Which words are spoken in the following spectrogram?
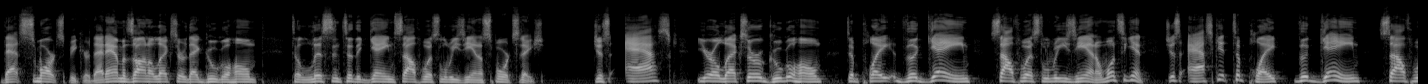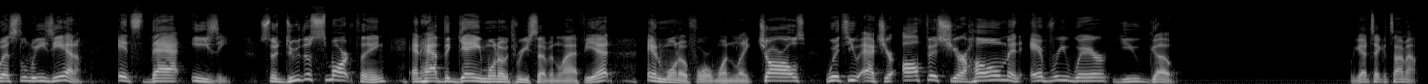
that smart speaker, that Amazon Alexa or that Google Home, to listen to the game Southwest Louisiana Sports Station? Just ask your Alexa or Google Home to play the game Southwest Louisiana. Once again, just ask it to play the game Southwest Louisiana. It's that easy. So do the smart thing and have the game 1037 Lafayette and 1041 Lake Charles with you at your office, your home, and everywhere you go. We got to take a timeout.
